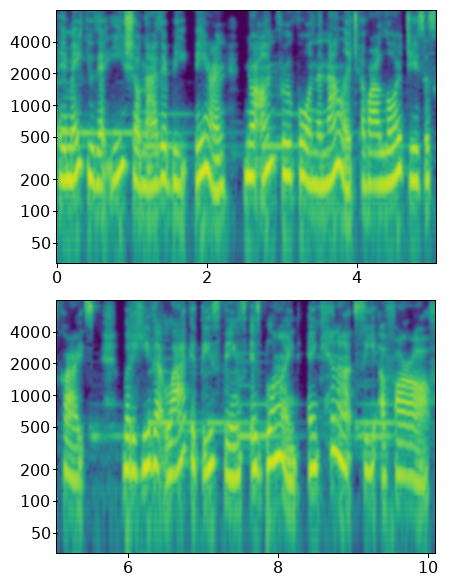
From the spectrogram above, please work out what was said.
they make you that ye shall neither be barren nor unfruitful in the knowledge of our Lord Jesus Christ. But he that lacketh these things is blind and cannot see afar off,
